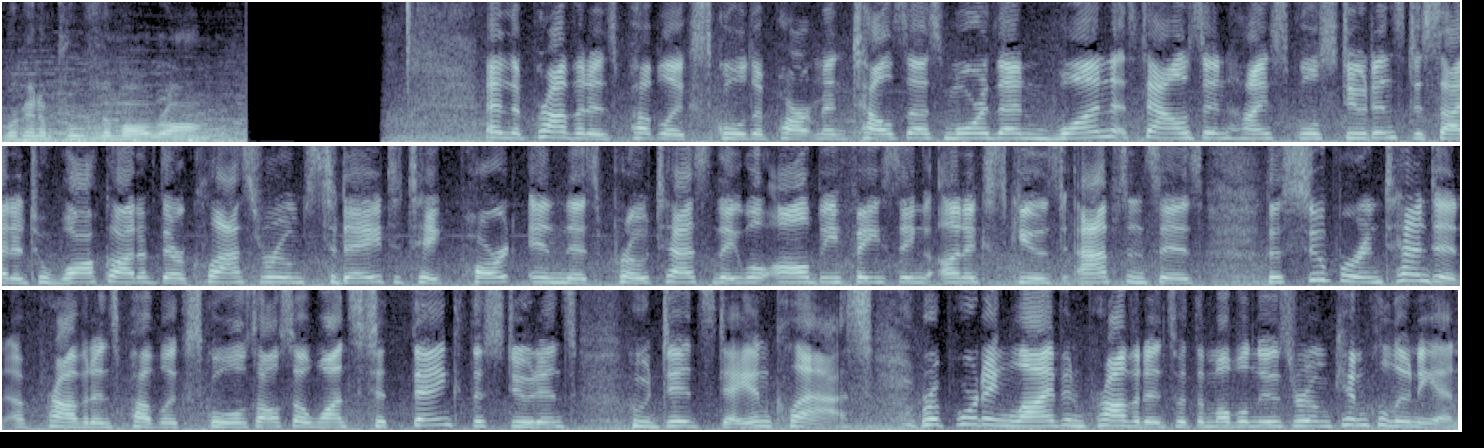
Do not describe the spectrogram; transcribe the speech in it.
we're going to prove them all wrong. And the Providence Public School Department tells us more than 1,000 high school students decided to walk out of their classrooms today to take part in this protest. They will all be facing unexcused absences. The superintendent of Providence Public Schools also wants to thank the students who did stay in class. Reporting live in Providence with the Mobile Newsroom, Kim Kalunian,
